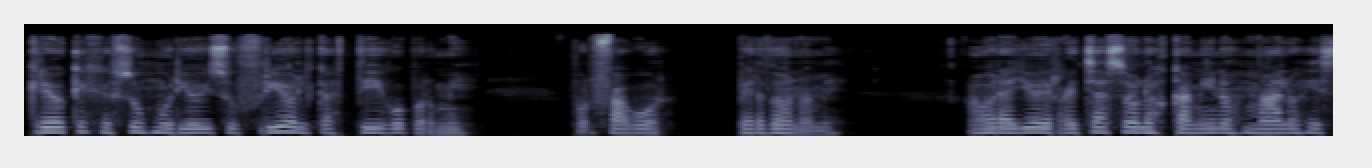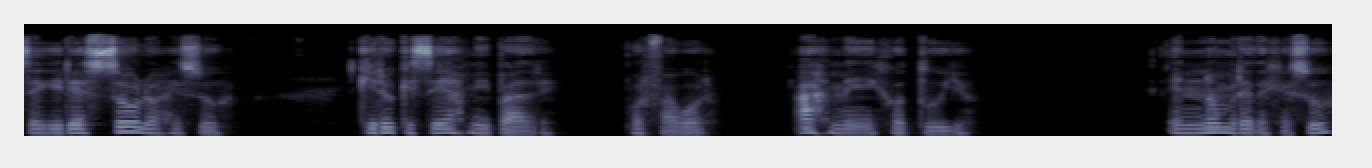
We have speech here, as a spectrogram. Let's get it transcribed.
Creo que Jesús murió y sufrió el castigo por mí. Por favor, perdóname. Ahora yo rechazo los caminos malos y seguiré solo a Jesús. Quiero que seas mi Padre. Por favor, hazme hijo tuyo. En nombre de Jesús.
